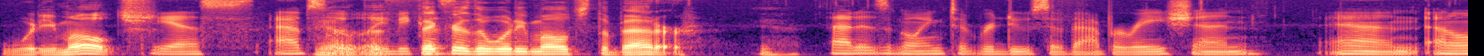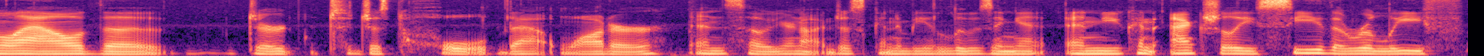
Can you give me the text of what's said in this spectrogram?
woody mulch. Yes, You know, absolutely. the thicker the woody mulch, the better. Yeah. that is going to reduce evaporation and, and allow the dirt to just hold that water. And so you're not just going to be losing it. And you can actually see the relief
